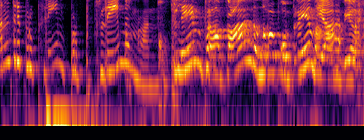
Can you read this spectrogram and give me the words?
andere Problem, Pro Probleme, Mann. Problem, andere Probleme Ja. haben wir.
